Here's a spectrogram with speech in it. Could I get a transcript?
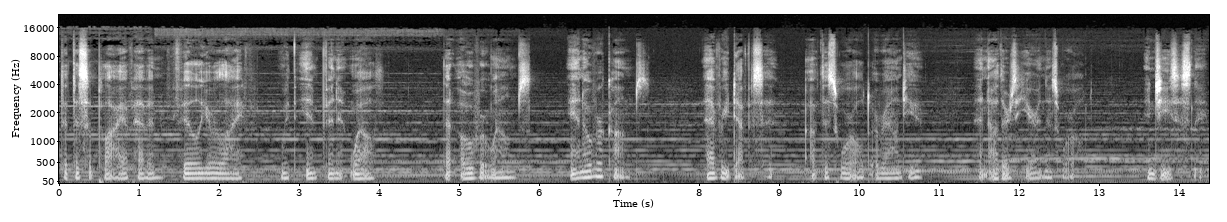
that the supply of heaven fill your life with infinite wealth that overwhelms and overcomes every deficit of this world around you and others here in this world. In Jesus' name.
